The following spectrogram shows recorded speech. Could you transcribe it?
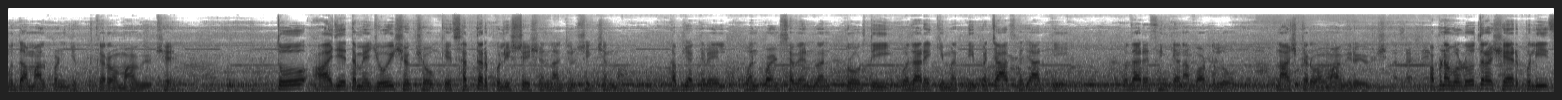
મુદ્દામાલ પણ જપ્ત કરવામાં આવ્યું છે. તો આજે તમે જોઈ શકશો કે સત્તર પોલીસ સ્ટેશનના જ્યુરિસ્ડિક્શનમાં કબજા કરેલ વન પોઈન્ટ સેવન વન કરોડથી વધારે કિંમતની પચાસ હજારથી વધારે સંખ્યાના બોટલો નાશ કરવામાં આવી રહ્યું છે. આપણા વડોદરા શહેર પોલીસ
